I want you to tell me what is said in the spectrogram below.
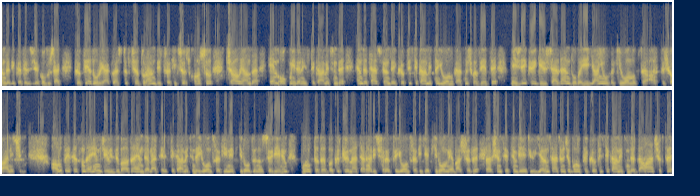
yönde dikkat edecek olursak köprüye doğru yaklaştıkça duran bir trafik söz konusu. Çağlayan'da hem Ok Meydanı istikametinde hem de ters yönde köprü istikametine yoğunluk artmış vaziyette Mecidiyeköy girişlerden dolayı yan yoldaki yoğunluk da arttı şu an için. Avrupa yakasında hem Cevizli Bağ'da hem de Mertel istikametinde yoğun trafiğin etkili olduğunu söyleyelim. Bu noktada Bakırköy Mertel Haliç arası yoğun trafik etkili olmaya başladı. Akşemsettin Beydiyor. Yarım saat önce bu nokta köprü istikametinde daha açıktı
